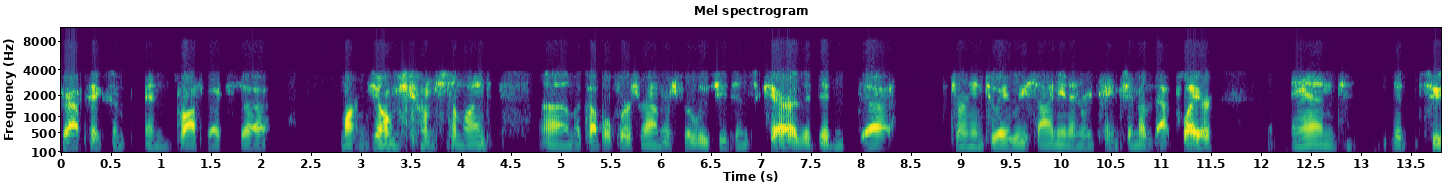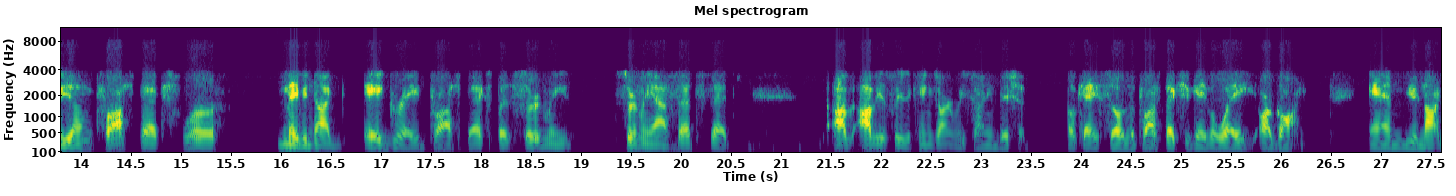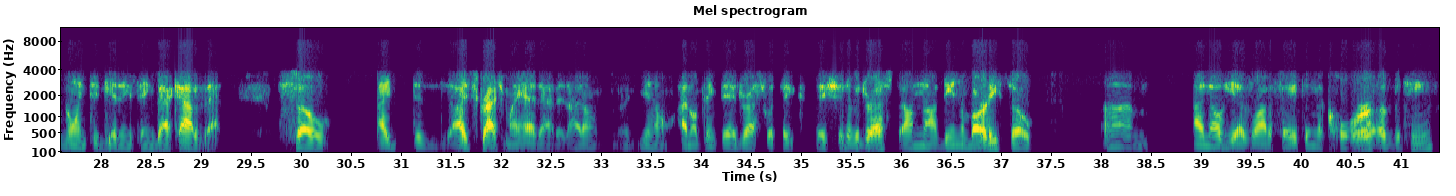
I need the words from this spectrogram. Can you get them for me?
draft picks and, and prospects. Uh, Martin Jones comes to mind. Um, a couple first rounders for Lucic and Sekera that didn't uh, turn into a re-signing and retention of that player. And the two young prospects were maybe not A grade prospects, but certainly certainly assets that obviously the Kings aren't re-signing Bishop. Okay, so the prospects you gave away are gone, and you're not going to get anything back out of that. So I did, I scratch my head at it. I don't, you know, I don't think they addressed what they they should have addressed. I'm not Dean Lombardi, so um, I know he has a lot of faith in the core of the team.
